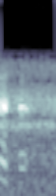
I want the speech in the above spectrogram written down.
Ha ha ha.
